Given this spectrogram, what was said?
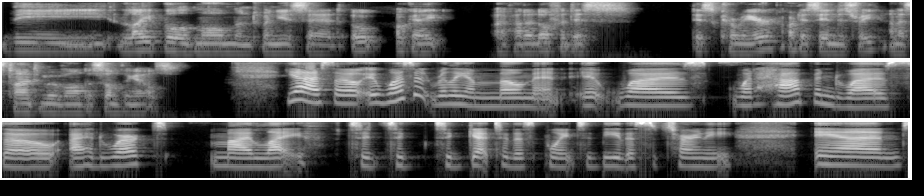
the light bulb moment when you said oh okay i've had enough of this this career or this industry and it's time to move on to something else yeah, so it wasn't really a moment. It was what happened was so I had worked my life to to to get to this point to be this attorney. And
